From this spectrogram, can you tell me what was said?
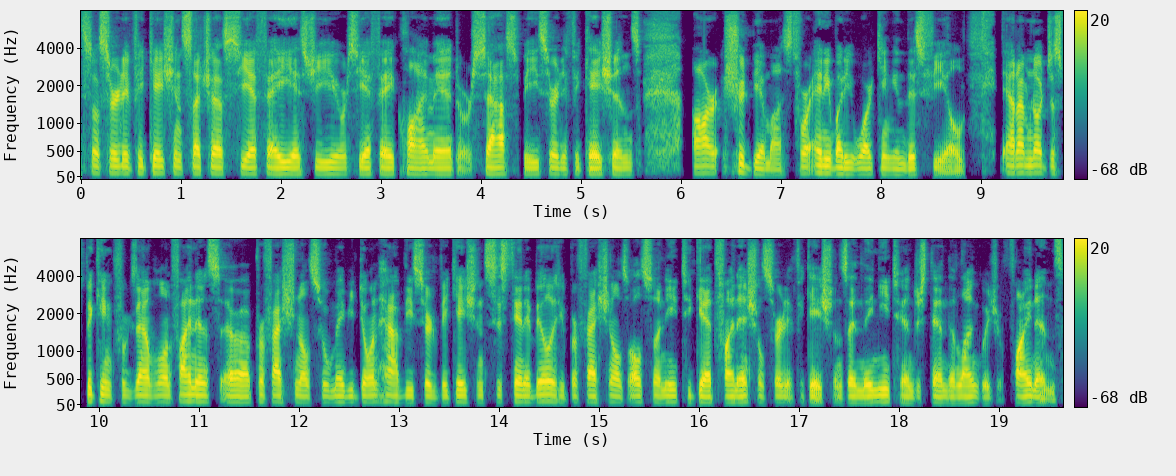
So certifications such as CFA ESG or CFA Climate or SASB certifications are should be a must for anybody working in this field. And I'm not just speaking, for example, on finance uh, professionals who maybe don't have these certifications. Sustainability professionals also need to get financial certifications, and they need to understand the language of finance.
